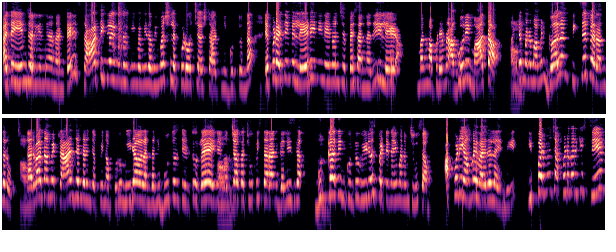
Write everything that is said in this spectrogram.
అయితే ఏం జరిగింది అని అంటే స్టార్టింగ్లో ఈమె మీద విమర్శలు ఎప్పుడు వచ్చాయో స్టార్ట్ నీకు గుర్తుందా? ఎప్పుడైతే ఈమె లేడీని నేను అని చెప్పేసి అన్నది లే మనం అప్పుడేమో అఘోరి మాత అంటే. మనం ఆమెను గర్ల్ అని ఫిక్స్ అయిపోయారు అందరూ. తర్వాత ఆమె ట్రాన్స్జెండర్ అని చెప్పినప్పుడు మీడియా వాళ్ళందరినీ బూతులు తిడుతూ రే నేను. వచ్చాక చూపిస్తారా అని గలీజ్గా గుట్కా తినుకుంటూ వీడియోస్ పెట్టినవి మనం చూసాం. అప్పుడు ఈ అమ్మాయి వైరల్ అయింది. ఇప్పటి నుంచి అప్పటి వరకు సేమ్.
